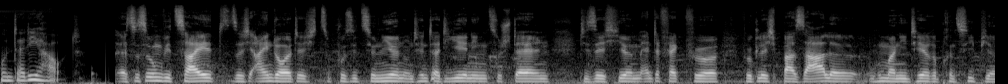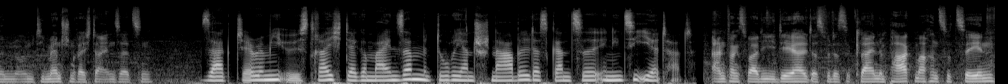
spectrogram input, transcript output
unter die Haut. Es ist irgendwie Zeit, sich eindeutig zu positionieren und hinter diejenigen zu stellen, die sich hier im Endeffekt für wirklich basale humanitäre Prinzipien und die Menschenrechte einsetzen. Sagt Jeremy Österreich, der gemeinsam mit Dorian Schnabel das Ganze initiiert hat. Anfangs war die Idee halt, dass wir das klein im Park machen, zu zehn.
